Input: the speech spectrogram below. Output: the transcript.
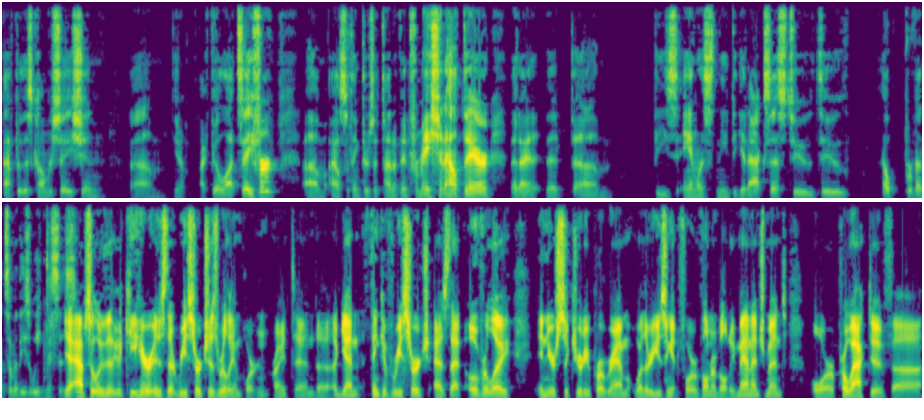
after this conversation, um, you know, I feel a lot safer. Um, I also think there's a ton of information out there that I that um, these analysts need to get access to to help prevent some of these weaknesses. Yeah, absolutely. The key here is that research is really important, right? And uh, again, think of research as that overlay in your security program, whether you're using it for vulnerability management or proactive uh,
